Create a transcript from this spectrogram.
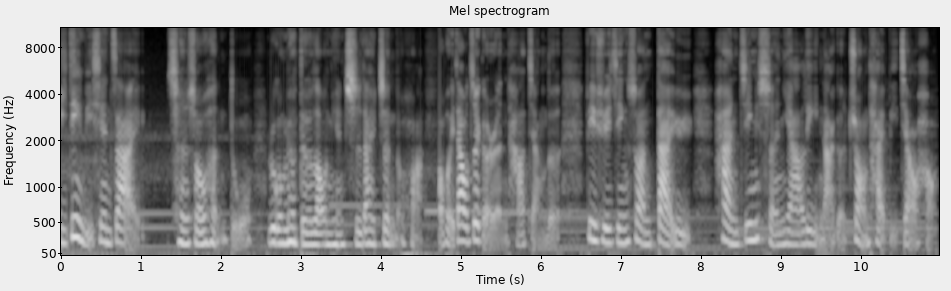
一定比现在。成熟很多，如果没有得老年痴呆症的话，回到这个人他讲的，必须精算待遇和精神压力哪个状态比较好，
